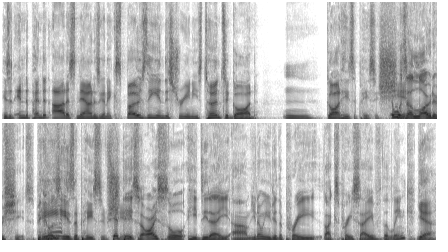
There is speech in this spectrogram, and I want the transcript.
He's an independent artist now and is going to expose the industry and he's turned to God. God, he's a piece of shit. It was a load of shit because he is a piece of get shit. this. So I saw he did a, um, you know, when you do the pre, like pre-save the link, Yeah.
